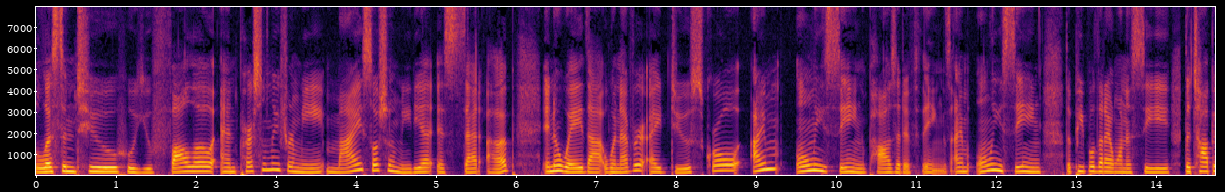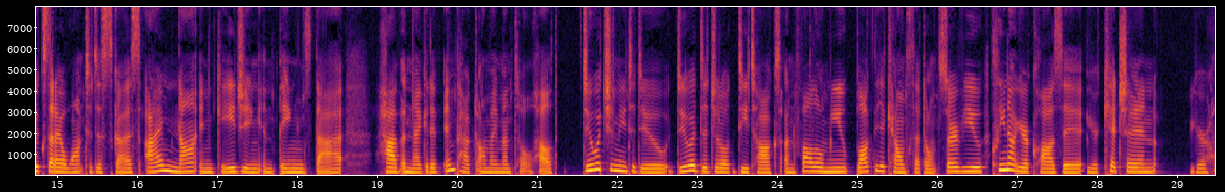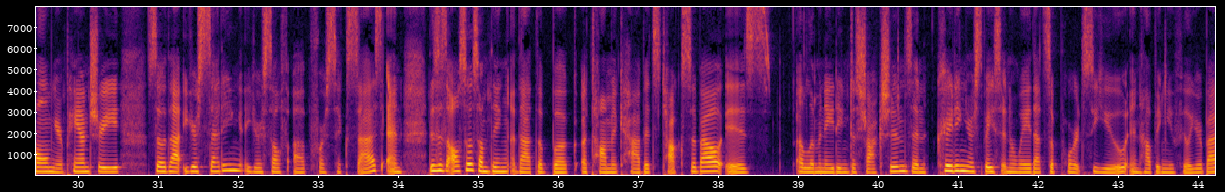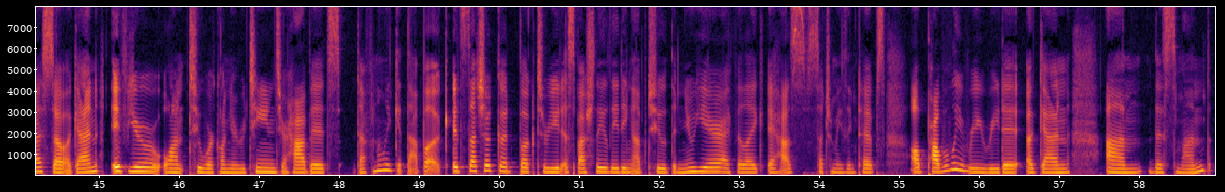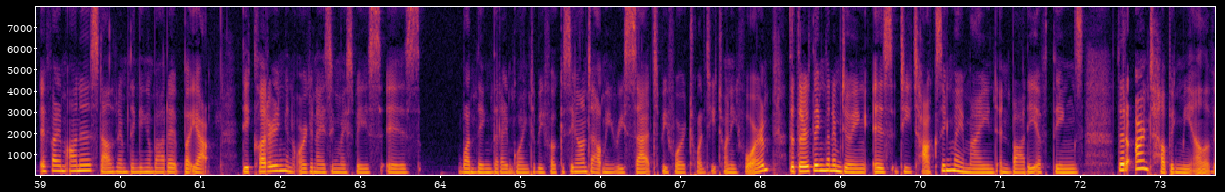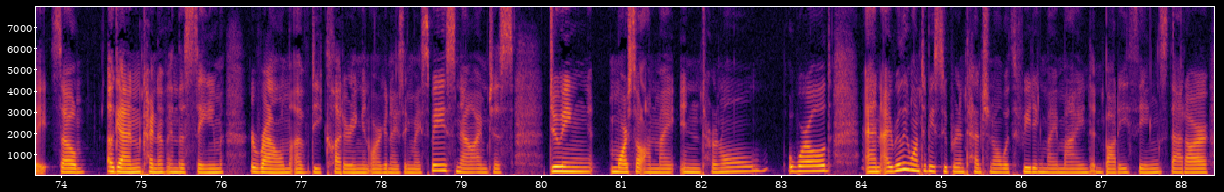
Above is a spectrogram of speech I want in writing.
listen to, who you follow. And personally, for me, my social media is set up in a way that whenever I do scroll, I'm only seeing positive things. I'm only seeing the people that I want to see, the topics that I want to discuss. I'm not engaging in things that have a negative impact on my mental health. Do what you need to do. Do a digital detox, unfollow, mute, block the accounts that don't serve you, clean out your closet, your kitchen, your home, your pantry, so that you're setting yourself up for success. And this is also something that the book Atomic Habits talks about is eliminating distractions and creating your space in a way that supports you and helping you feel your best. So again, if you want to work on your routines, your habits, definitely get that book. It's such a good book to read, especially leading up to the new year. I feel like it has such amazing tips. I'll probably reread it again um, this month, if I'm honest, now that I'm thinking about it. But yeah, decluttering and organizing my space is one thing that I'm going to be focusing on to help me reset before 2024. The third thing that I'm doing is detoxing my mind and body of things that aren't helping me elevate. So, again, kind of in the same realm of decluttering and organizing my space. Now I'm just doing more so on my internal world. And I really want to be super intentional with feeding my mind and body things that are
